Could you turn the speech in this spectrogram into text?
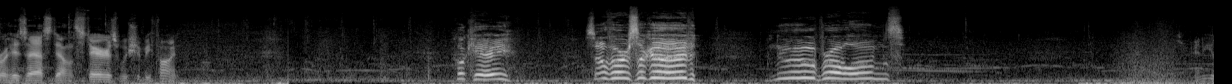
Throw his ass down the stairs, we should be fine. Okay. So far, so good. No problems. Any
